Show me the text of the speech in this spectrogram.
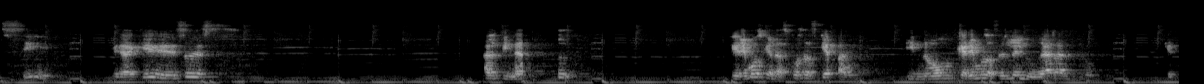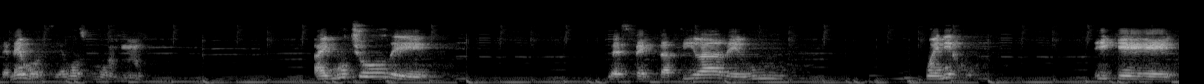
Sí, mira que eso es. Al final, queremos que las cosas quepan y no queremos hacerle lugar a lo que tenemos, digamos, como que hay mucho de la expectativa de un buen hijo y que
